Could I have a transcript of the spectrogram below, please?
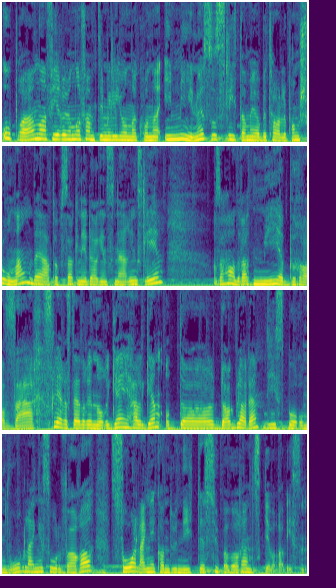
Operaen har 450 millioner kroner i minus og sliter med å betale pensjoner. Det er toppsaken i Dagens Næringsliv. Og så har det vært mye bra vær flere steder i Norge i helgen, og Dagbladet de spår om hvor lenge sol varer. Så lenge kan du nyte supervåren, skriver avisen.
